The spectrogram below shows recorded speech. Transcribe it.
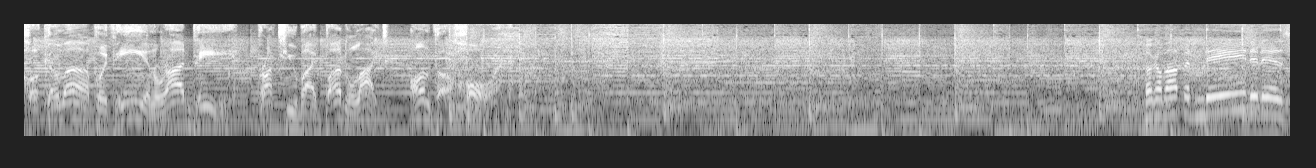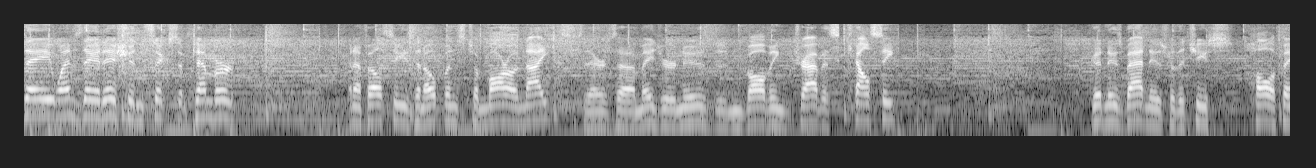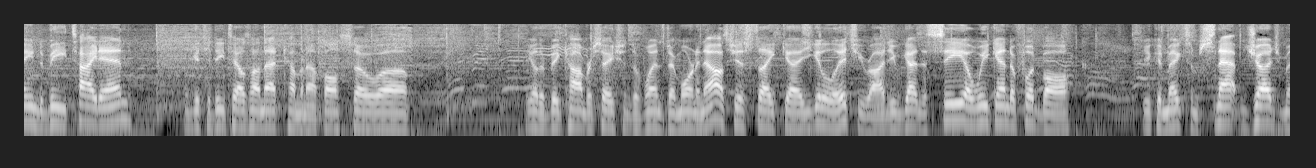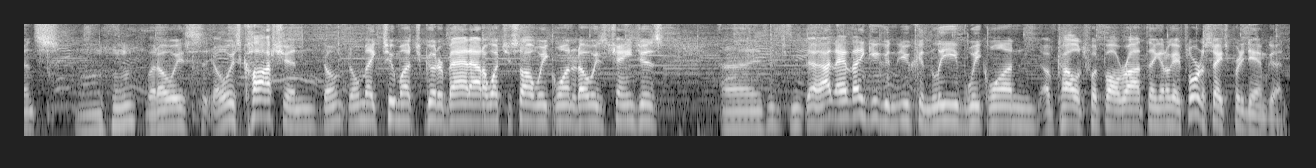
Hook 'em up with E and Rod B. Brought to you by Bud Light on the Horn. Hook 'em up indeed. It is a Wednesday edition, 6 September. NFL season opens tomorrow night. There's uh, major news involving Travis Kelce. Good news, bad news for the Chiefs Hall of Fame to be tight end. We'll get you details on that coming up. Also, uh, the other big conversations of Wednesday morning. Now it's just like uh, you get a little itchy, Rod. You've got to see a weekend of football. You can make some snap judgments, mm-hmm. but always always caution. Don't don't make too much good or bad out of what you saw week one. It always changes. Uh, I, I think you can you can leave week one of college football, Rod, thinking, okay, Florida State's pretty damn good.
